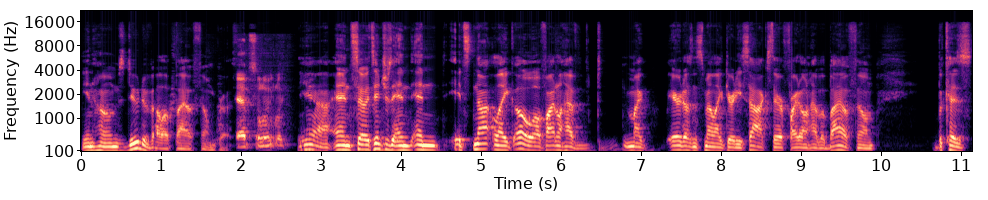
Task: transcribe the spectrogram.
in homes do develop biofilm growth. Absolutely. Yeah, and so it's interesting, and and it's not like oh, well, if I don't have my air doesn't smell like dirty socks, therefore I don't have a biofilm, because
